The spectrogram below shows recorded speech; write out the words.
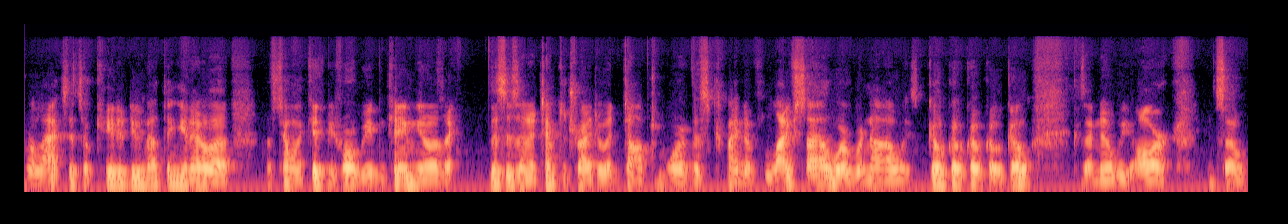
relax. It's okay to do nothing. You know, uh, I was telling the kids before we even came, you know, I was like, this is an attempt to try to adopt more of this kind of lifestyle where we're not always go, go, go, go, go, because I know we are. And so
